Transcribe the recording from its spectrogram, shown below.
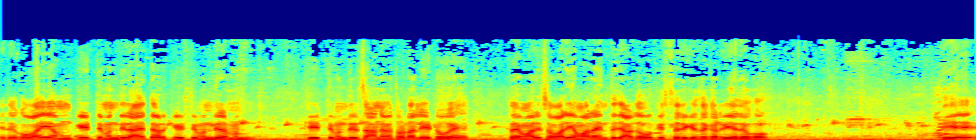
ये देखो भाई, हम कीर्ति मंदिर आए थे और कीर्ति मंदिर, हम कीर्ति मंदिर से आने में थोड़ा लेट हो गए। तो हमारी सवारी, हमारा इंतज़ार देखो किस तरीके से कर रही है, देखो। ये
